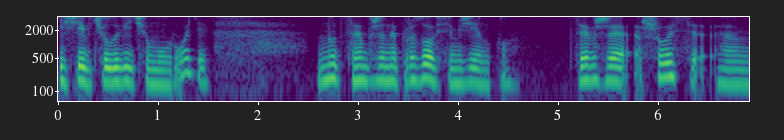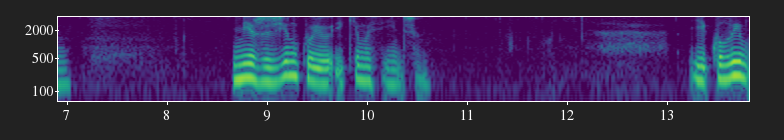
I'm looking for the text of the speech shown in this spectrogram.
і ще й в чоловічому роді, ну це вже не про зовсім жінку. Це вже щось ем, між жінкою і кимось іншим. І коли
